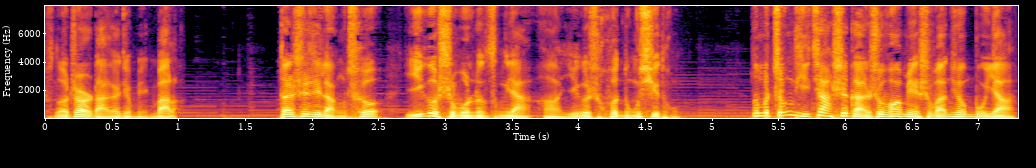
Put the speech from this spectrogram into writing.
说到这儿，大概就明白了。但是这两个车，一个是涡轮增压啊，一个是混动系统，那么整体驾驶感受方面是完全不一样。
